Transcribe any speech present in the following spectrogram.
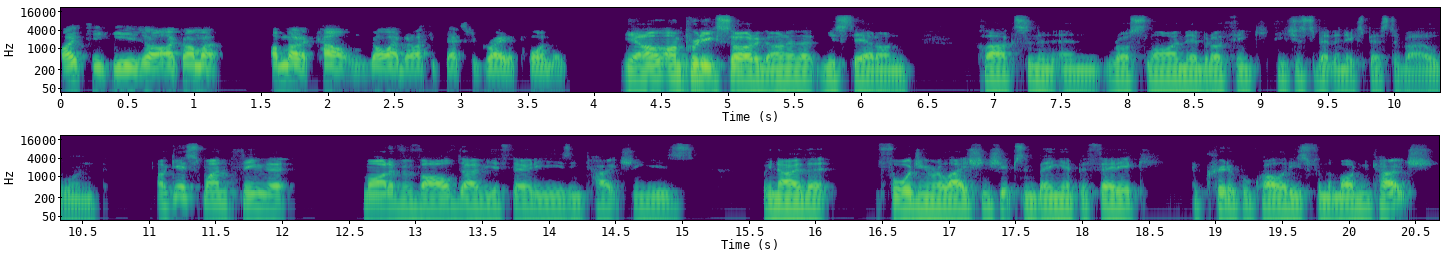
I think he is like I'm a I'm not a Carlton guy, but I think that's a great appointment. Yeah, I'm pretty excited. I know that missed out on Clarkson and, and Ross Lyon there, but I think he's just about the next best available. And I guess one thing that might have evolved over your 30 years in coaching is we know that forging relationships and being empathetic critical qualities from the modern coach.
